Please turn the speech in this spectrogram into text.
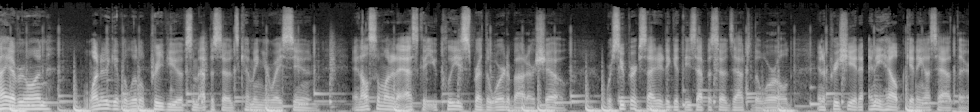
Hi, everyone. Wanted to give a little preview of some episodes coming your way soon, and also wanted to ask that you please spread the word about our show. We're super excited to get these episodes out to the world and appreciate any help getting us out there.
